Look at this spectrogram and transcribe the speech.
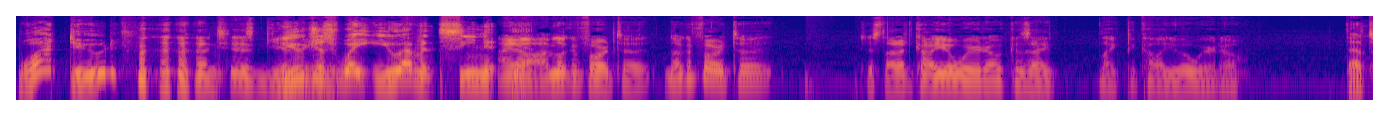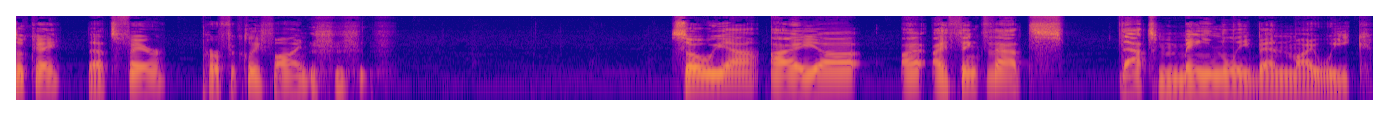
What, dude? just you me- just wait. You haven't seen it I know. yet. I'm looking forward to it. Looking forward to it. Just thought I'd call you a weirdo because I like to call you a weirdo. That's okay. That's fair. Perfectly fine. so yeah, I uh I, I think that's that's mainly been my week.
